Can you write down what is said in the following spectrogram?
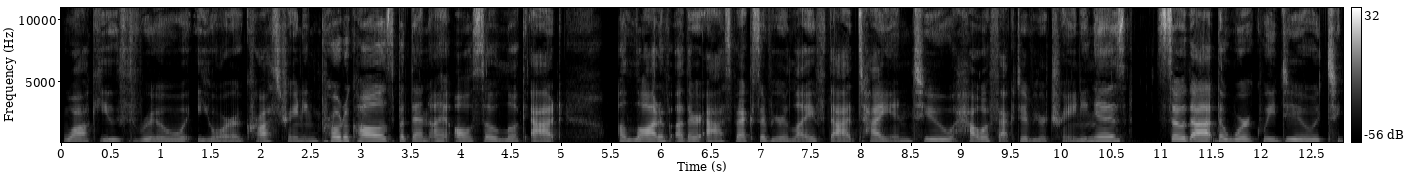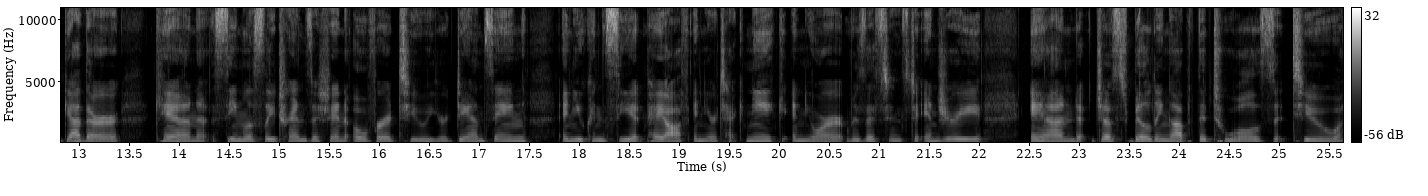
walk you through your cross training protocols, but then I also look at a lot of other aspects of your life that tie into how effective your training is so that the work we do together can seamlessly transition over to your dancing and you can see it pay off in your technique, in your resistance to injury, and just building up the tools to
